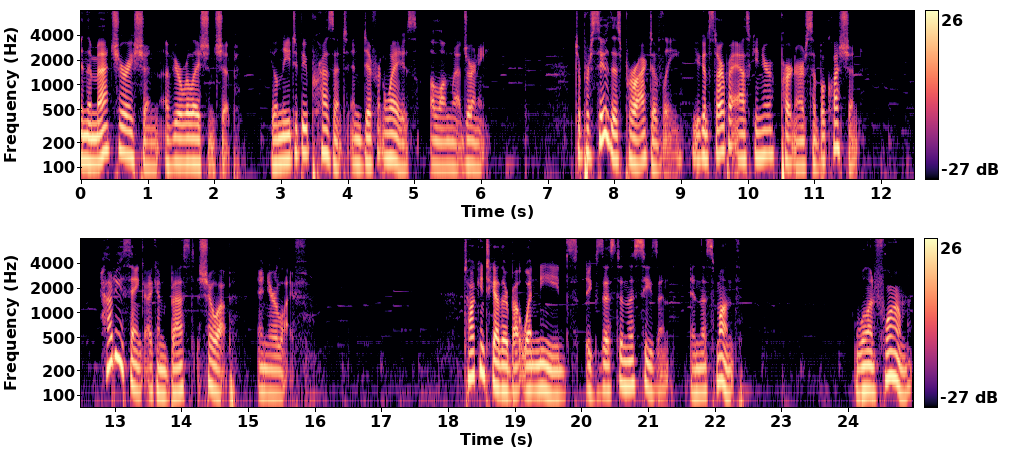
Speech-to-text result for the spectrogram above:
In the maturation of your relationship, you'll need to be present in different ways along that journey. To pursue this proactively, you can start by asking your partner a simple question How do you think I can best show up in your life? Talking together about what needs exist in this season, in this month, will inform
